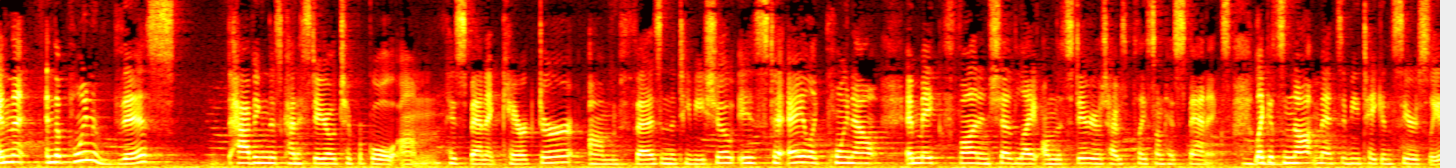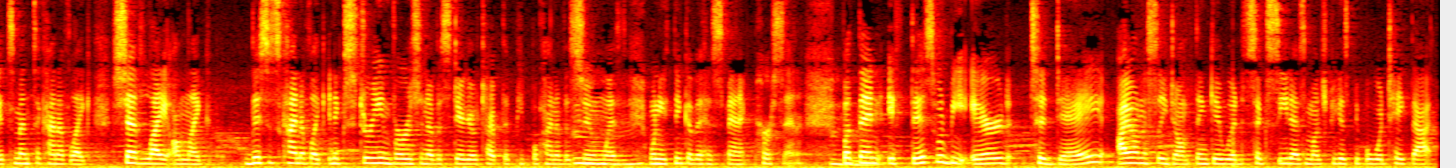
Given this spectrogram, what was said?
And that and the point of this, having this kind of stereotypical um, Hispanic character, um, Fez in the TV show, is to a like point out and make fun and shed light on the stereotypes placed on Hispanics. Like it's not meant to be taken seriously. It's meant to kind of like shed light on like this is kind of like an extreme version of a stereotype that people kind of assume with when you think of a Hispanic person. But then if this would be aired today, I honestly don't think it would succeed as much because people would take that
